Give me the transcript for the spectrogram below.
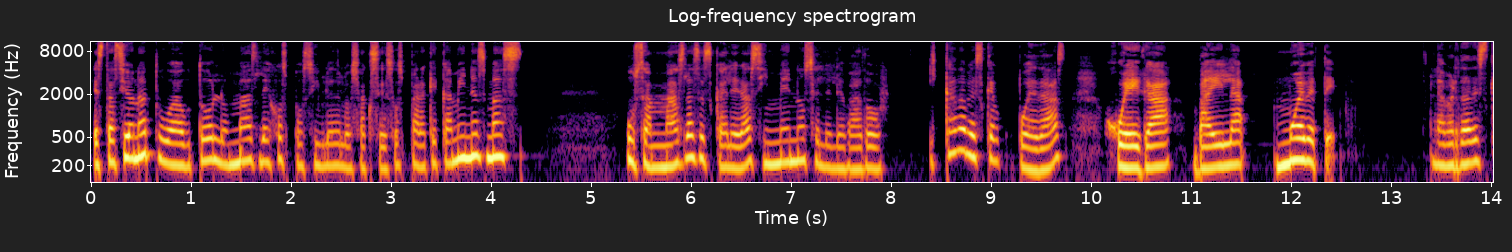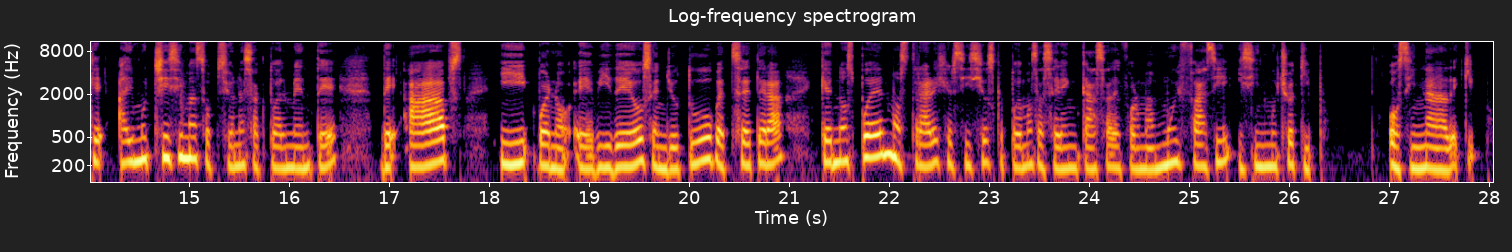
Estaciona tu auto lo más lejos posible de los accesos para que camines más. Usa más las escaleras y menos el elevador. Y cada vez que puedas, juega, baila, muévete. La verdad es que hay muchísimas opciones actualmente de apps y, bueno, eh, videos en YouTube, etcétera, que nos pueden mostrar ejercicios que podemos hacer en casa de forma muy fácil y sin mucho equipo o sin nada de equipo.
